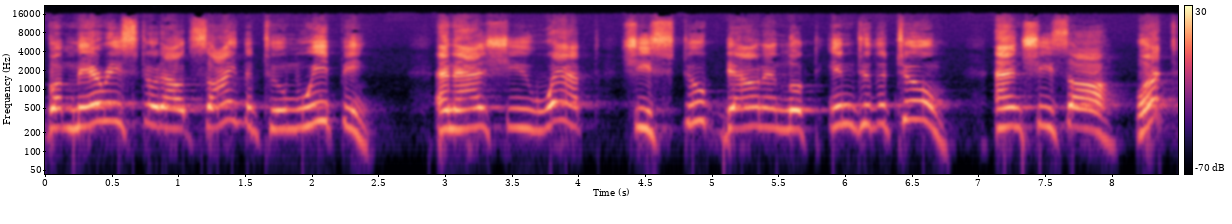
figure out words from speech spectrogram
But Mary stood outside the tomb weeping. And as she wept, she stooped down and looked into the tomb. And she saw, what?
